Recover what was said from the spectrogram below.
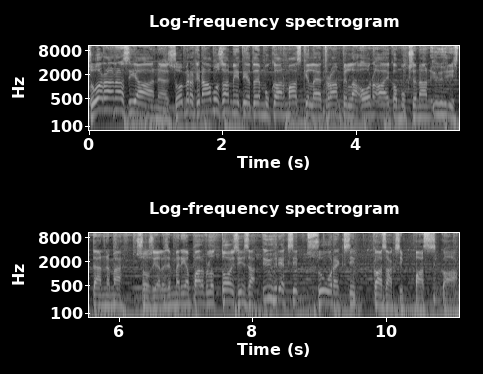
Suoraan asiaan. Suomirokin aamusaamien tietojen mukaan Maskilla ja Trumpilla on aikomuksenaan yhdistää nämä sosiaalisen median palvelut toisiinsa yhdeksi suureksi kasaksi paskaa.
